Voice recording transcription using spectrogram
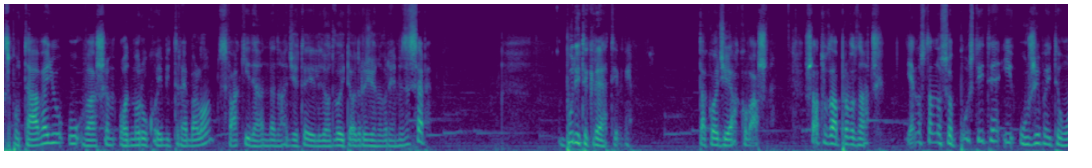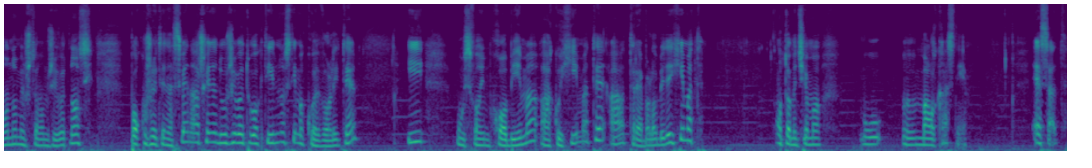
sputavaju u vašem odmoru koji bi trebalo svaki dan da nađete ili odvojite određeno vrijeme za sebe. Budite kreativni. Također je jako važno. Šta to zapravo znači? Jednostavno se opustite i uživajte u onome što vam život nosi. Pokušajte na sve načine da uživate u aktivnostima koje volite i u svojim hobijima, ako ih imate, a trebalo bi da ih imate. O tome ćemo u, malo kasnije. E sad,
